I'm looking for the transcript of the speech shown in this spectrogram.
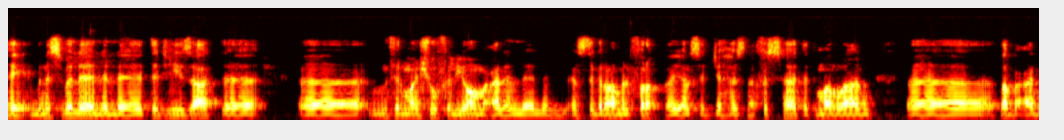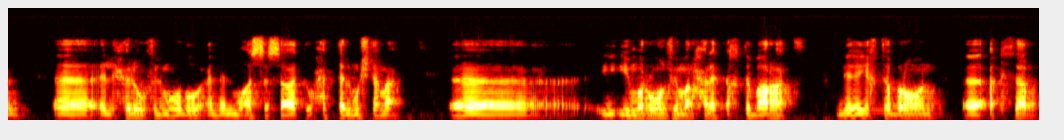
هي بالنسبة للتجهيزات آه، آه، مثل ما نشوف اليوم على الإنستغرام الفرق جالسة تجهز نفسها تتمرن. آه، طبعا الحلو في الموضوع إن المؤسسات وحتى المجتمع يمرون في مرحلة اختبارات ليختبرون أكثر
